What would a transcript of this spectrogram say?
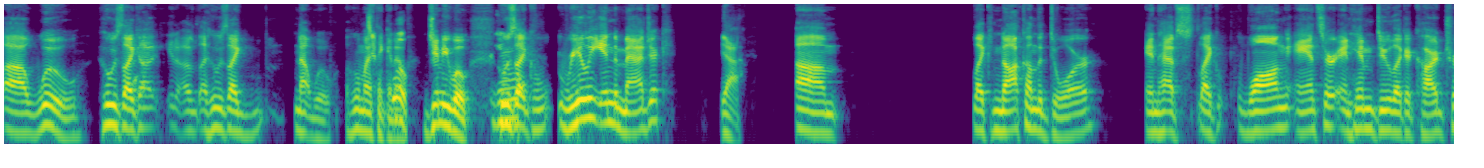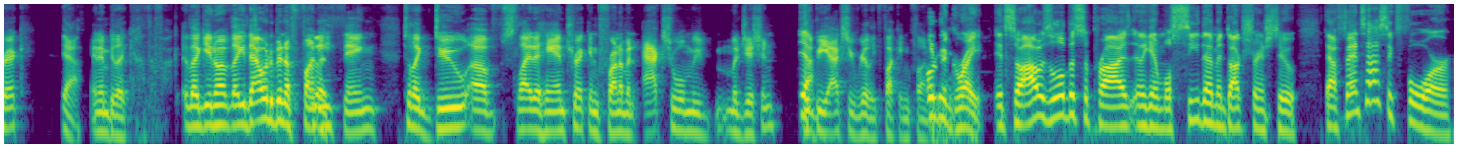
uh woo who's like a you know like- who's like not Woo. Who am I thinking Woo. of? Jimmy Woo, Jimmy who's Woo. like really into magic. Yeah. Um, like knock on the door and have like Wong answer and him do like a card trick. Yeah. and then be like, the fuck? Like you know, like that would have been a funny thing to like do a sleight of hand trick in front of an actual ma- magician. Yeah. would be actually really fucking funny. would have been great. It's so I was a little bit surprised. And again, we'll see them in Doctor Strange too. Now, Fantastic Four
